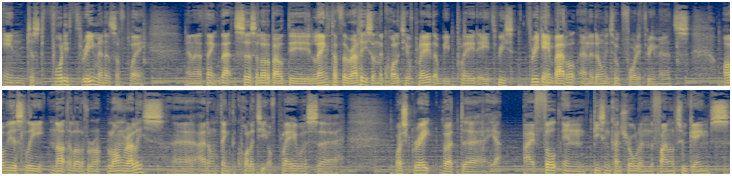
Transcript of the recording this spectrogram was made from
in just 43 minutes of play. And I think that says a lot about the length of the rallies and the quality of play that we played a three, three game battle and it only took 43 minutes. Obviously, not a lot of long rallies. Uh, I don't think the quality of play was uh, was great, but uh, yeah, I felt in decent control in the final two games.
